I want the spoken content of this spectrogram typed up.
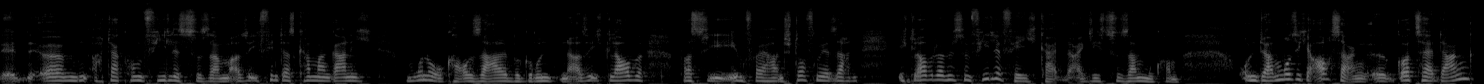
äh, äh, ach, da kommt vieles zusammen. Also ich finde, das kann man gar nicht monokausal begründen. Also ich glaube, was Sie eben vorher Herrn Stoffmehl sagten, ich glaube, da müssen viele Fähigkeiten eigentlich zusammenkommen. Und da muss ich auch sagen, äh, Gott sei Dank,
